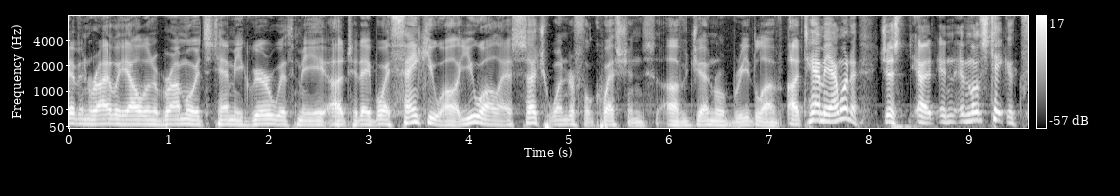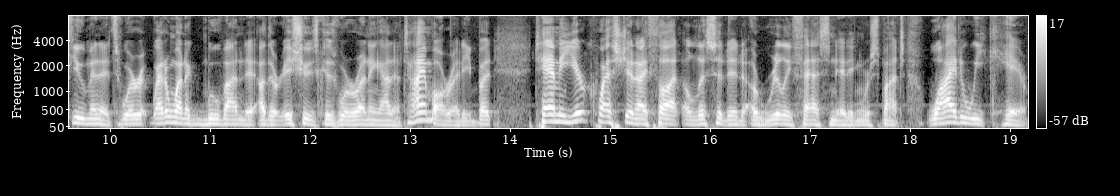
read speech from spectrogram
Kevin Riley, Alan Abramowitz, Tammy Greer with me uh, today. Boy, thank you all. You all asked such wonderful questions of General Breedlove. Uh, Tammy, I want to just, uh, and, and, let's take a few minutes. We're, I don't want to move on to other issues because we're running out of time already. But Tammy, your question, I thought, elicited a really fascinating response. Why do we care?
